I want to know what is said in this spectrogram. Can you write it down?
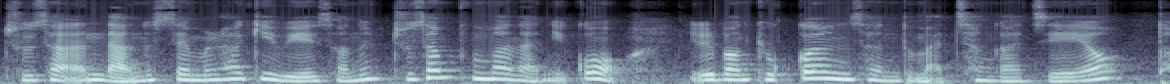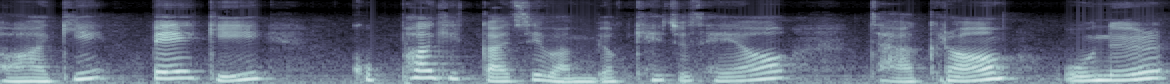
주산 나눗셈을 하기 위해서는 주산뿐만 아니고 일반 교과연산도 마찬가지예요. 더하기, 빼기, 곱하기까지 완벽해 주세요. 자, 그럼 오늘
